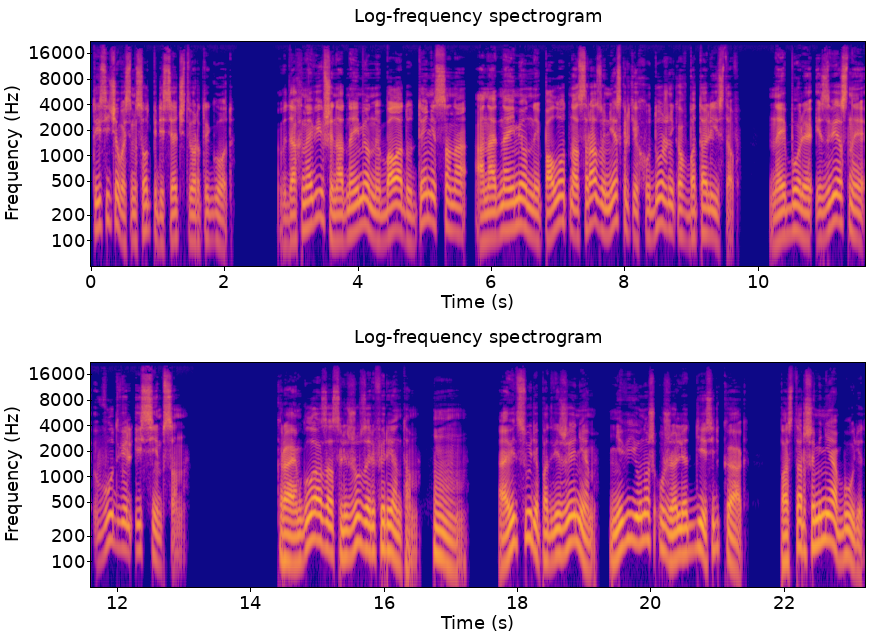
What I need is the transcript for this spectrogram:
1854 год. Вдохновивший на одноименную балладу Теннисона, а на одноименные полотна сразу нескольких художников-баталистов, Наиболее известные Вудвиль и Симпсон. Краем глаза слежу за референтом. Хм. А ведь, судя по движениям, не юнош уже лет 10 как. Постарше меня будет.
